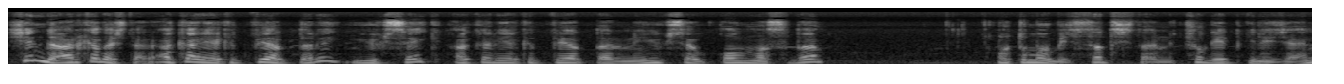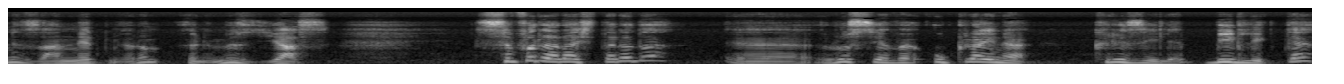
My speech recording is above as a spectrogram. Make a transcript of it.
Şimdi arkadaşlar akaryakıt fiyatları yüksek. Akaryakıt fiyatlarının yüksek olması da otomobil satışlarını çok etkileyeceğini zannetmiyorum. Önümüz yaz. Sıfır araçlara da e, Rusya ve Ukrayna kriziyle birlikte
